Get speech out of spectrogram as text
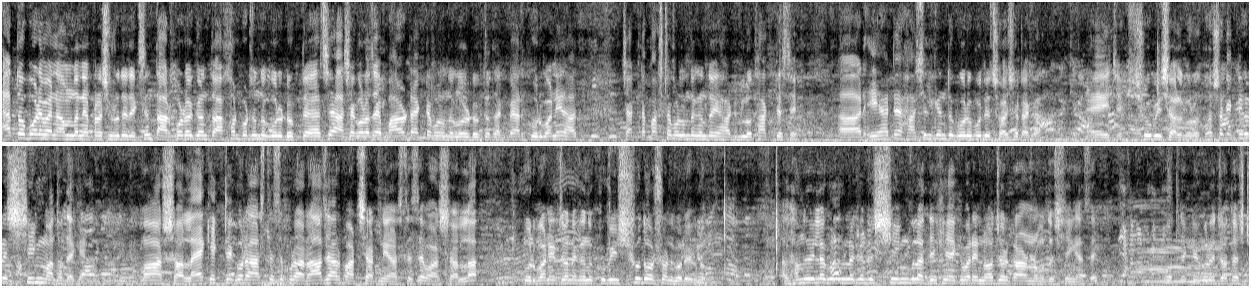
এত পরিমাণে আমদানি আপনারা শুরুতে দেখছেন তারপরেও কিন্তু এখন পর্যন্ত গরু ঢুকতে আছে। আশা করা যায় বারোটা একটা পর্যন্ত গরু ঢুকতে থাকবে। আর কুরবানির হাট চারটা পাঁচটা পর্যন্ত কিন্তু এই হাটগুলো থাকতেছে। আর এই হাটে হাসিল কিন্তু গরু প্রতি ছয়শো টাকা। এই যে, সুবিশাল গরু। দর্শক, একটা করে শিং মাথা দেখেন। মার্শাল্লাহ এক একটা করে আসতেছে, পুরো রাজার পাট শার্ট নিয়ে আসতেছে মার্শাল্লাহ কুরবানির জন্য কিন্তু খুবই সুদর্শন গরু এগুলো। আলহামদুলিল্লাহ, গরুগুলো কিন্তু শিংগুলো দেখে একেবারে নজর কাড়ানোর মতো শিং আছে। প্রত্যেকটা গরু যথেষ্ট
